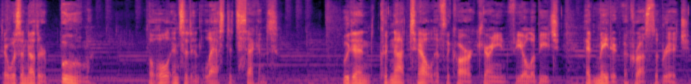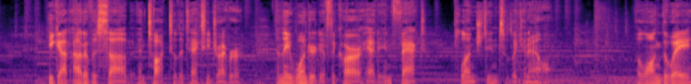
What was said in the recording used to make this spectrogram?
There was another boom. The whole incident lasted seconds. Uden could not tell if the car carrying Viola Beach had made it across the bridge. He got out of his Saab and talked to the taxi driver, and they wondered if the car had in fact plunged into the canal. Along the way,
